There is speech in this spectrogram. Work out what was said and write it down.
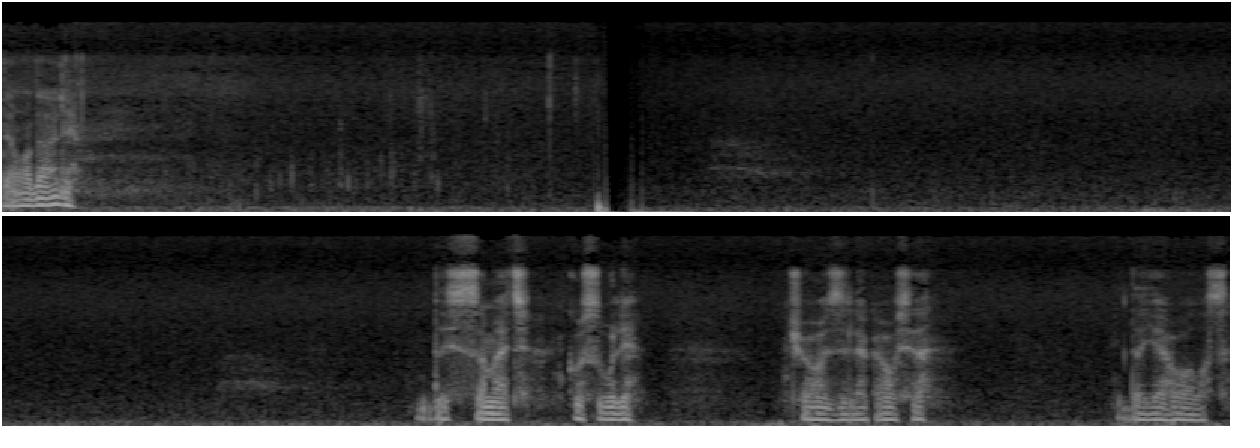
Йдемо далі. Десь самець косулі чогось злякався і дає голос.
